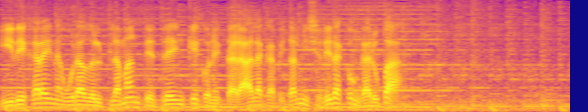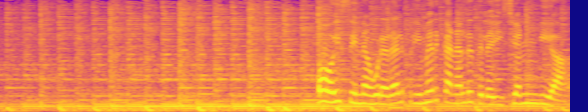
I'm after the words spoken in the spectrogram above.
y dejará inaugurado el flamante tren que conectará a la capital misionera con Garupá. Hoy se inaugurará el primer canal de televisión en Vía.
